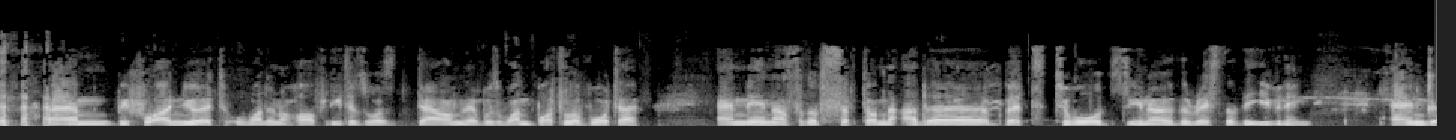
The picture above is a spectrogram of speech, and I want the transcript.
um, before I knew it, one and a half liters was down. There was one bottle of water and then I sort of sipped on the other bit towards, you know, the rest of the evening. And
